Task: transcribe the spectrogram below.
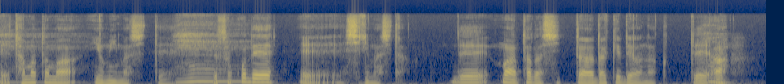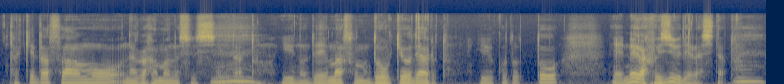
えー、たまたま読みましてでそこで、えー、知りました。でまあただ知っただけではなくて、はい、あ武田さんも長浜の出身だというので、うん、まあその同郷であるということと、えー、目が不自由でいらしたと、うん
